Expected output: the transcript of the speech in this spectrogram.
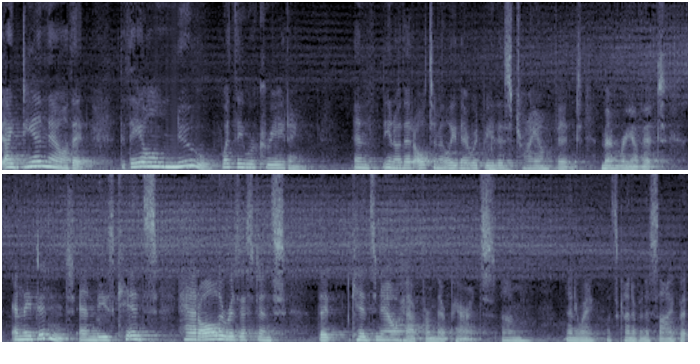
idea now that, that they all knew what they were creating and you know that ultimately there would be mm-hmm. this triumphant memory of it and they didn't and these kids had all the resistance that kids now have from their parents um, anyway that's kind of an aside but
